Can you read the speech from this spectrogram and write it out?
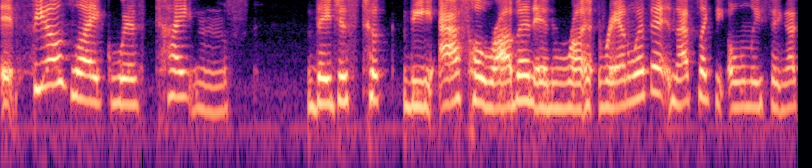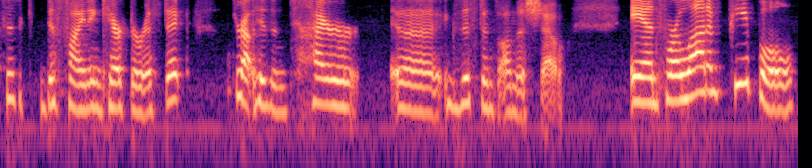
it feels like with Titans, they just took the asshole Robin and run, ran with it. And that's like the only thing that's his defining characteristic throughout his entire uh, existence on this show. And for a lot of people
